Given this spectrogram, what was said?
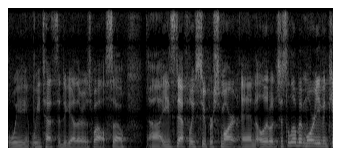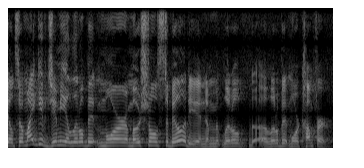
we we tested together as well, so uh, he's definitely super smart and a little just a little bit more even keeled. So it might give Jimmie a little bit more emotional stability and a little a little bit more comfort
